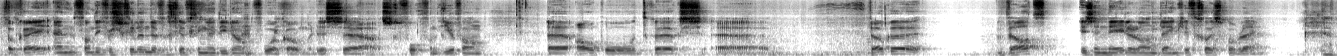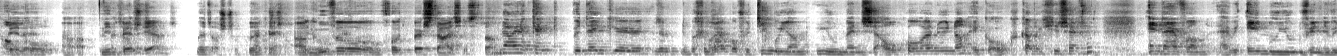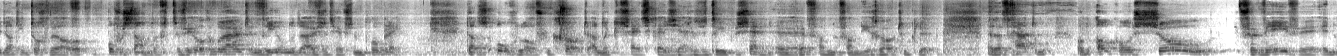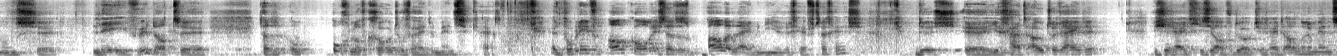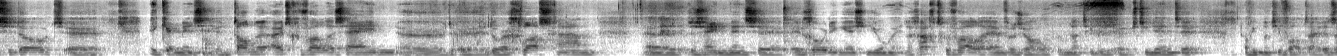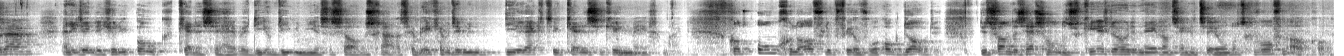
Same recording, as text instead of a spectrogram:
Oké, en van die verschillende vergiftingen die dan voorkomen. Dus eh, als gevolg van hiervan eh, alcohol, drugs. welke, wat is in Nederland denk je het grootste probleem? Pillen. Alcohol. Oh, oh, niet pillen? Ja? Met astro. En hoeveel, hoe groot percentage is het dan? Nou ja, kijk, we denken, we gebruiken over 10 miljoen, miljoen mensen alcohol hè, nu en dan. Ik ook, kan ik je zeggen. En daarvan hebben 1 miljoen vinden we dat hij toch wel onverstandig te veel gebruikt. En 300.000 heeft een probleem. Dat is ongelooflijk groot. Anderzijds kan je zeggen, dat is 3% eh, van, van die grote club. Maar dat gaat om, om alcohol is zo verweven in ons eh, leven dat, eh, dat het on- ongelooflijk grote hoeveelheden mensen krijgt. Het probleem van alcohol is dat het op allerlei manieren giftig is. Dus eh, je gaat autorijden. Dus je rijdt jezelf dood, je rijdt andere mensen dood. Eh, ik ken mensen die hun tanden uitgevallen zijn, door glas gaan. Er zijn mensen in Groningen is een jongen in de gracht gevallen en verzopen omdat eh, studenten of iemand die valt uit het raam. En ik denk dat jullie ook kennissen hebben die op die manier zichzelf beschadigd hebben. Ik heb het in mijn directe kennissenkring meegemaakt. Er komt ongelooflijk veel voor, ook doden. Dus van de 600 verkeersdoden in Nederland zijn er 200 gevolg van alcohol.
